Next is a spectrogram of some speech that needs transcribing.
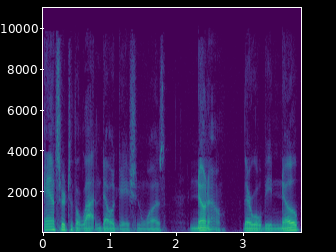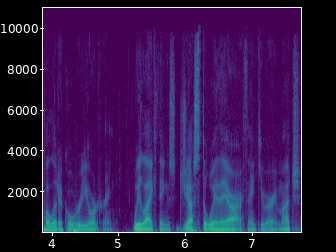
answer to the Latin delegation was, no, no, there will be no political reordering. We like things just the way they are, thank you very much.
